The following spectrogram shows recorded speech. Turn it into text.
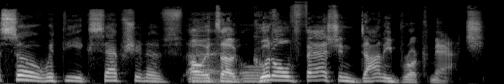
so. With the exception of Oh, it's uh, a good old fashioned Donnybrook match.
